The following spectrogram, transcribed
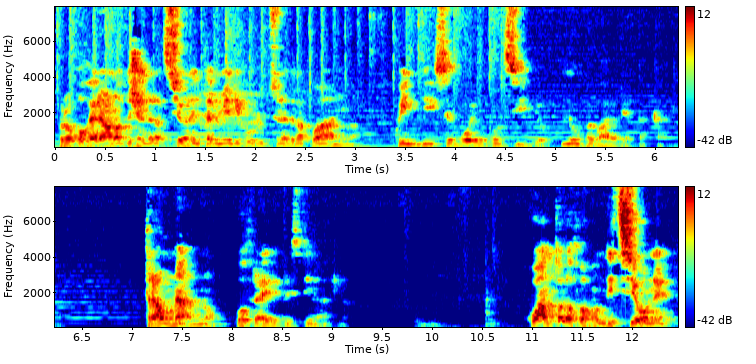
provocherà una degenerazione in termini di corruzione della tua anima. Quindi, se vuoi un consiglio, non provare a riattaccarla. Tra un anno potrai ripristinarla. Quanto alla tua condizione,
